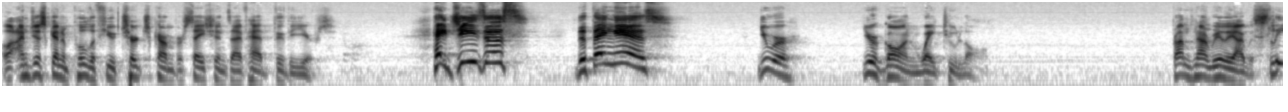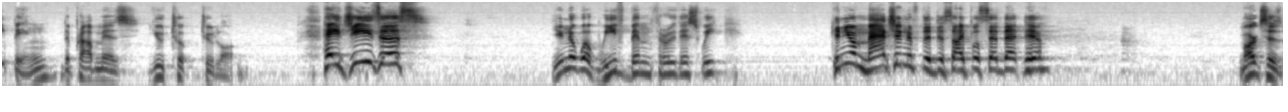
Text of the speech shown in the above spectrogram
Well, I'm just going to pull a few church conversations I've had through the years. Hey, Jesus, the thing is, you were you were gone way too long. Problem's not really I was sleeping. The problem is you took too long. Hey, Jesus, you know what we've been through this week? Can you imagine if the disciples said that to him? Mark says,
